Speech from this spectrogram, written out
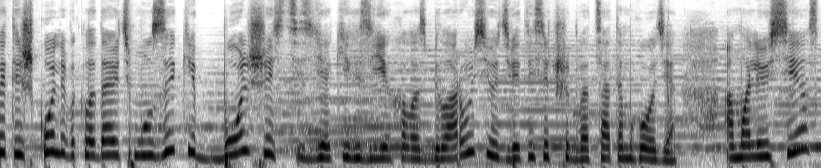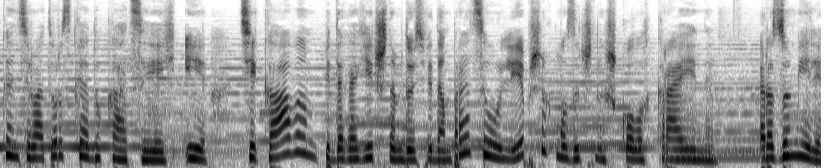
Гэтай школе выкладаюць музыкі, большасць з якіх з'ехала з Беларусі ў 2020 годзе. Амаль усе з кансерваторскай адукацыяй і цікавым педагагічным досведам працы ў лепшых музычных школах краіны. Разумелі,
